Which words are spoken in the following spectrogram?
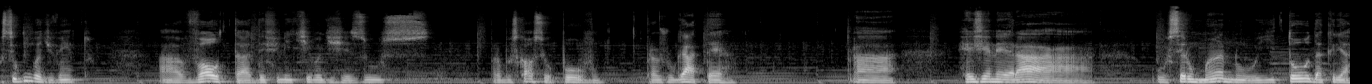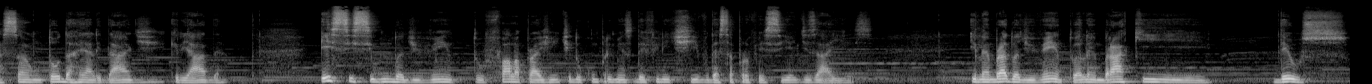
o segundo advento, a volta definitiva de Jesus para buscar o seu povo, para julgar a terra, para regenerar o ser humano e toda a criação, toda a realidade criada esse segundo advento fala para a gente do cumprimento definitivo dessa profecia de Isaías. E lembrar do advento é lembrar que Deus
